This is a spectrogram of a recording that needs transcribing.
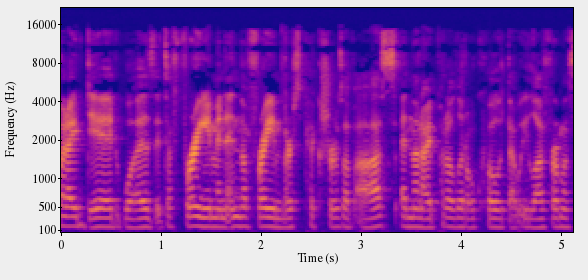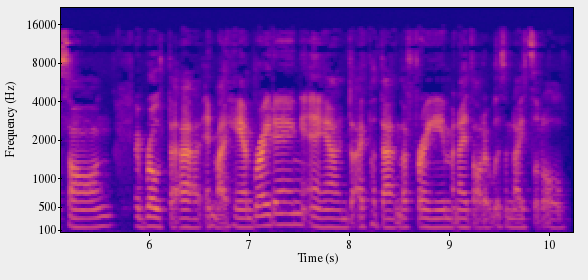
What I did was it's a frame and in the frame there's pictures of us and then I put a little quote that we love from a song. I wrote that in my handwriting and I put that in the frame and I thought it was a nice little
